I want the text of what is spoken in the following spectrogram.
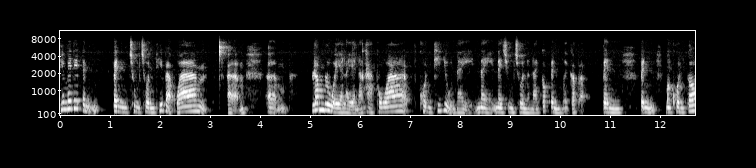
ที่ไม่ได้เป็นเป็นชุมชนที่แบบว่าร่ำรวยอะไรนะคะ เพราะว่าคนที่อยู่ในในในชุมชนนั้นก็เป็นเหมือนกับแบบเป็นเป็นบางคนก็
